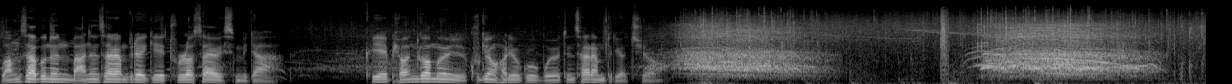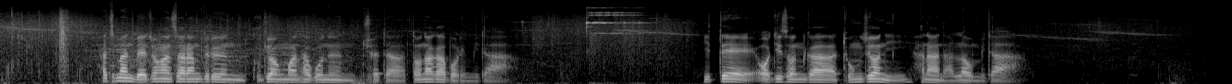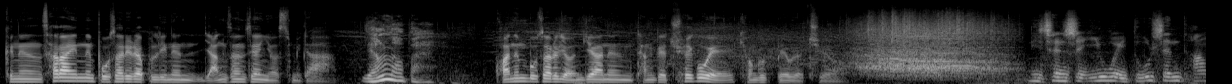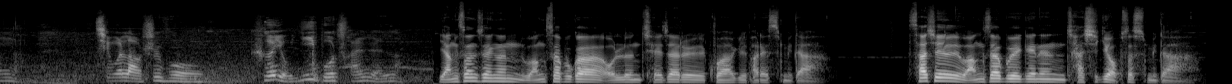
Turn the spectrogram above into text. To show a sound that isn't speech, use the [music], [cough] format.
왕사부는 많은 사람들에게 둘러싸여 있습니다. 그의 변검을 구경하려고 모여든 사람들이었죠. 하지만 매정한 사람들은 구경만 하고는 죄다 떠나가 버립니다. 이때 어디선가 동전이 하나 날라옵니다. 그는 살아있는 보살이라 불리는 양 선생이었습니다. 梁老板， 관음보살을 연기하는 당대 최고의 경극 배우였지요. 你真是一味独参汤啊！请问老师傅，可有衣钵传人了？ 양 선생은 왕사부가 얼른 제자를 구하길 바랬습니다. 사실 왕사부에게는 자식이 없었습니다.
